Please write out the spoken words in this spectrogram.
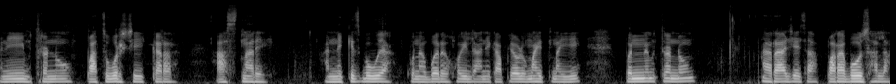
आणि मित्रांनो पाच वर्षे करार असणार आहे. आणि नक्कीच बघूया कुणा बरं होईल आणि आपल्या एवढं माहीत नाही आहे पण मित्रांनो राजाचा पराभव झाला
